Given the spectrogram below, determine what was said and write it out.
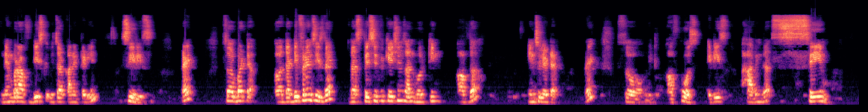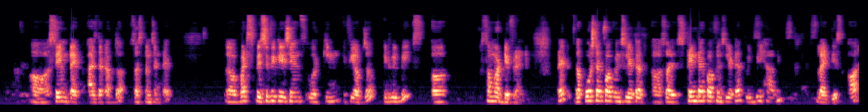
number of discs which are connected in series. Right? So but uh, the difference is that the specifications and working of the insulator right? So it, of course it is having the same uh, same type as that of the suspension type. Uh, but specifications working if you observe it will be uh, somewhat different right? The post type of insulator uh, sorry strain type of insulator will be having like this or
